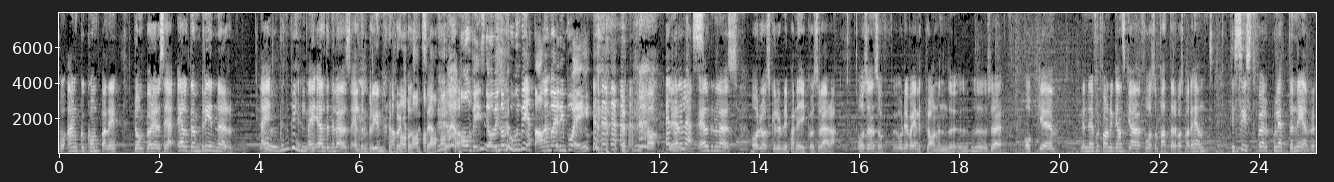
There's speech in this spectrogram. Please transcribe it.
Och Anko Company, de började säga elden brinner. Nej, Elden brinner. nej elden är lös. Elden brinner var det konstigt att säga. Ja visst, jag vet om kon betar, men vad är din poäng? Ja, Elden är lös. Elden är lös. Och då skulle det bli panik och sådär. Och sen så, och det var enligt planen eh, sådär. Och, eh, men det är fortfarande ganska få som fattade vad som hade hänt. Till sist föll poletten ner.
